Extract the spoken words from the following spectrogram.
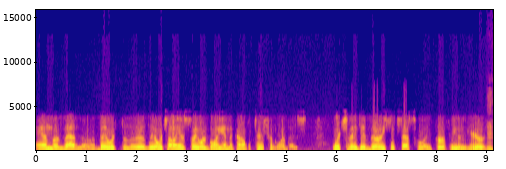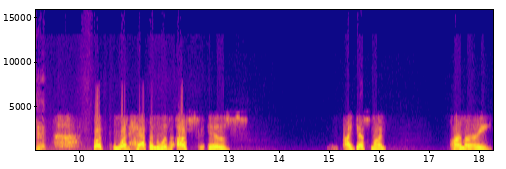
and that they were they were telling us they were going into competition with us which they did very successfully for a few years. Mm-hmm. But what happened with us is, I guess my primary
